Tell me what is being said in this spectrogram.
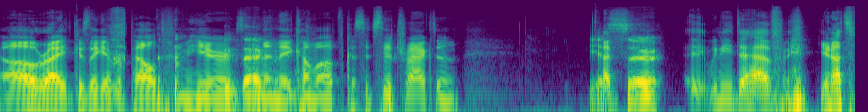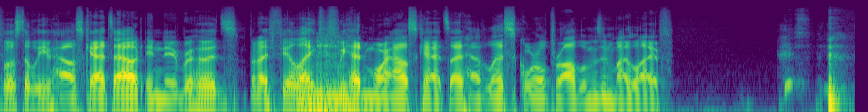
Oh, right, because they get repelled from here, and then they come up because it's the attractant. Yes, I- sir. Uh, We need to have. You're not supposed to leave house cats out in neighborhoods, but I feel like if we Mhm. had more house cats, I'd have less squirrel problems in my life.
